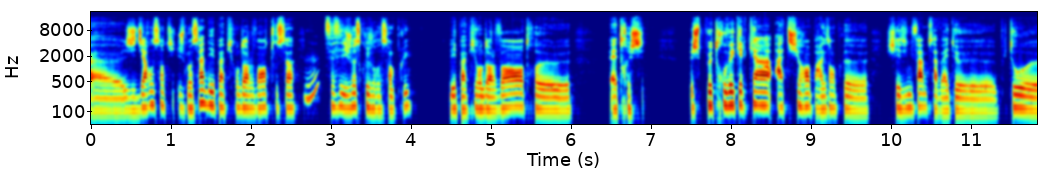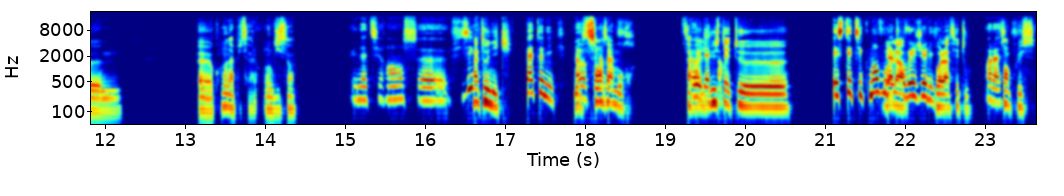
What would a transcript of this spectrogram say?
euh, j'ai déjà ressenti, je me souviens des papillons dans le ventre, tout ça. Mmh. Ça, c'est des choses que je ressens plus. Les papillons dans le ventre, euh, être chez- Je peux trouver quelqu'un attirant, par exemple, euh, chez une femme, ça va être plutôt... euh, comment on appelle ça On dit ça? Une attirance euh, physique, Platonique, platonique. mais Ah, sans amour. Ça Ah oui, va juste être... euh, Esthétiquement, vous la trouvez jolie. Voilà, c'est tout. Voilà, Sans plus.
